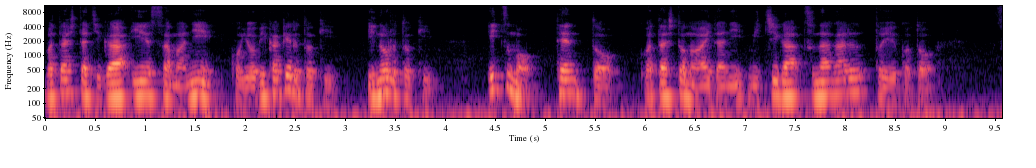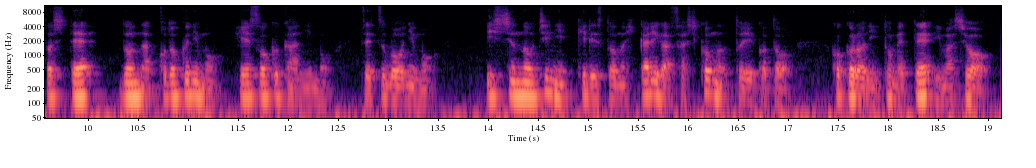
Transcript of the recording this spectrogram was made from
私たちがイエス様にこう呼びかける時祈る時いつも天と私との間に道がつながるということそしてどんな孤独にも閉塞感にも絶望にも一瞬のうちにキリストの光が差し込むということ。心に留めていましょう。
